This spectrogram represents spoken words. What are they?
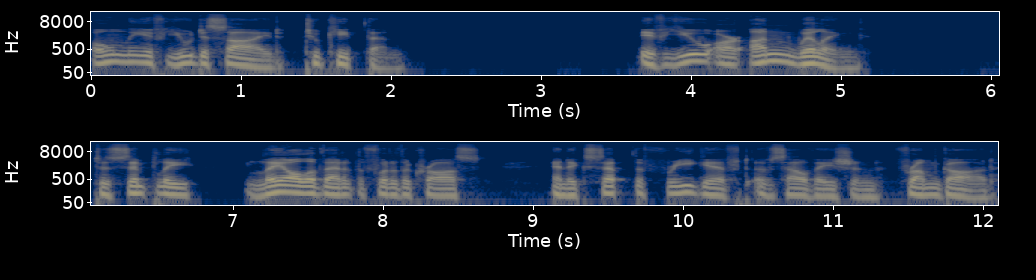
only if you decide to keep them. If you are unwilling to simply lay all of that at the foot of the cross and accept the free gift of salvation from God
